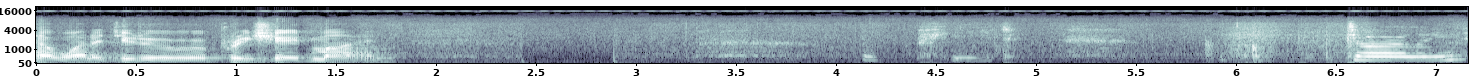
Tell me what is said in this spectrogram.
I wanted you to appreciate mine. Oh, Pete. Darling.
